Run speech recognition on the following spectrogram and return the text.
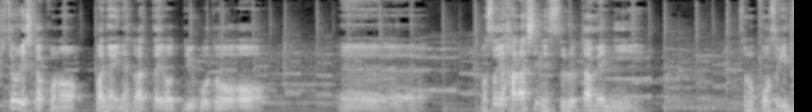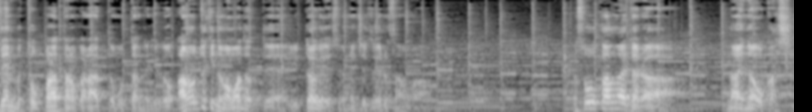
一人しかこの場にはいなかったよっていうことを、えー、まあ、そういう話にするために、その痕跡全部取っ払ったのかなって思ったんだけど、あの時のままだって言ったわけですよね、ジェゼールさんは。そう考えたら、ないな、おかしい。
